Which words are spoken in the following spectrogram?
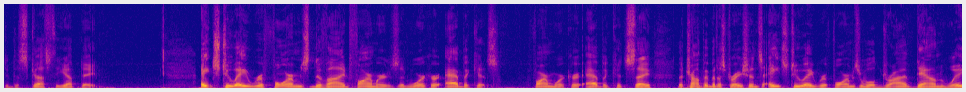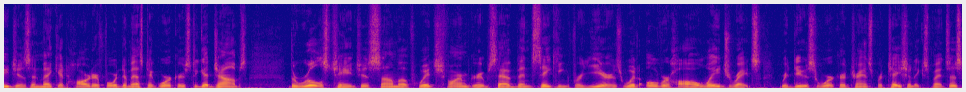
to discuss the update. H2A reforms divide farmers and worker advocates. Farm worker advocates say the Trump administration's H2A reforms will drive down wages and make it harder for domestic workers to get jobs. The rules changes, some of which farm groups have been seeking for years, would overhaul wage rates, reduce worker transportation expenses,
